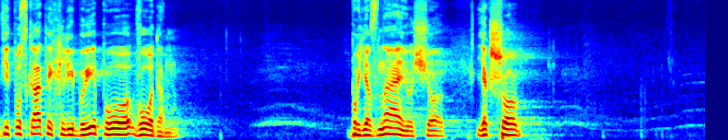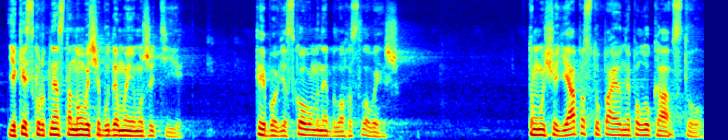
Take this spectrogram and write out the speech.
відпускати хліби по водам. Бо я знаю, що якщо якесь скрутне становище буде в моєму житті, ти обов'язково мене благословиш. Тому що я поступаю не по лукавству,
